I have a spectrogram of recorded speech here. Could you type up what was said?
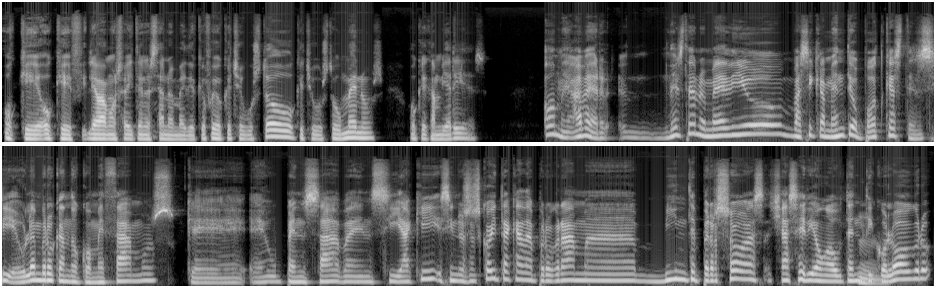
o que o que levamos aí neste ano e medio? Que foi o que che gustou, o que che gustou menos, o que cambiarías? Home, a ver, neste ano e medio, basicamente o podcast en sí. Eu lembro cando comezamos que eu pensaba en si aquí, se si nos escoita cada programa 20 persoas, xa sería un auténtico mm. logro.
